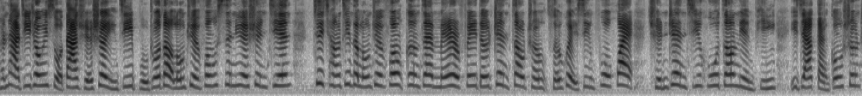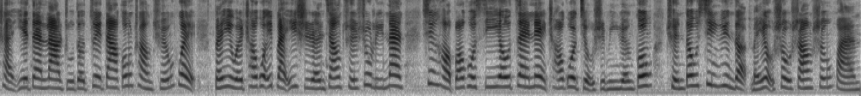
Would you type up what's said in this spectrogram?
肯塔基州一所大学摄影机捕捉到龙卷风肆虐瞬间，最强劲的龙卷风更在梅尔菲德镇造成损毁性破坏，全镇几乎遭碾平。一家赶工生产液氮蜡烛的最大工厂全毁，本以为超过一百一十人将全数罹难，幸好包括 CEO 在内超过九十名员工全都幸运的没有受伤生还。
